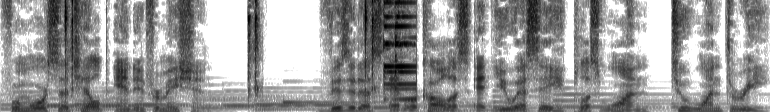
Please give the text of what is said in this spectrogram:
For more such help and information, visit us at or call us at USA plus 1 213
